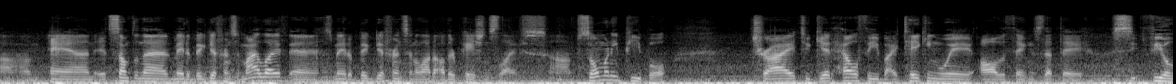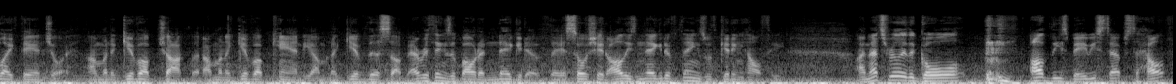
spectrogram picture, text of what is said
um, and it's something that made a big difference in my life and has made a big difference in a lot of other patients' lives. Um, so many people try to get healthy by taking away all the things that they see, feel like they enjoy. I'm going to give up chocolate. I'm going to give up candy. I'm going to give this up. Everything's about a negative. They associate all these negative things with getting healthy. And that's really the goal of these baby steps to health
